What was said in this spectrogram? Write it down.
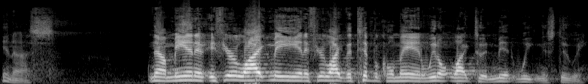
in us. Now, men, if you're like me and if you're like the typical man, we don't like to admit weakness, do we?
